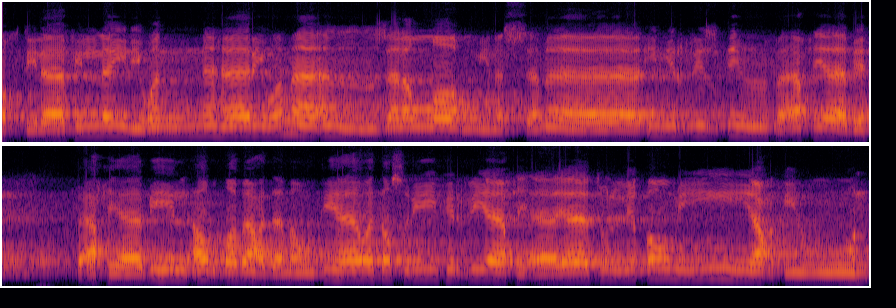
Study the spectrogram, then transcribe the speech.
واختلاف الليل والنهار وما أنزل الله من السماء من رزق فأحيا به فأحيا به الأرض بعد موتها وتصريف الرياح آيات لقوم يعقلون.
